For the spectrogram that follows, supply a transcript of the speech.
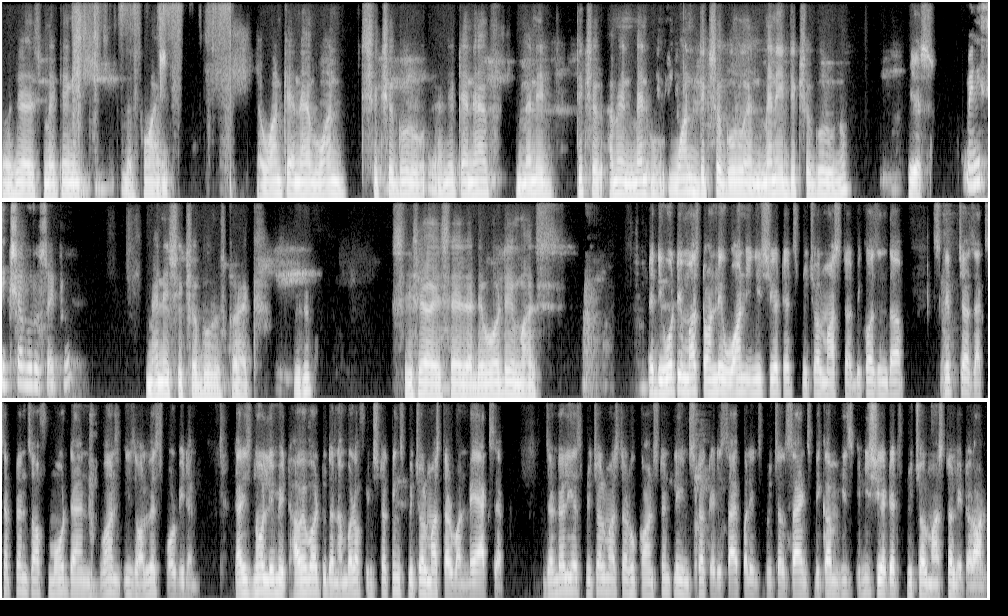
so here is making the point that point one can have one Shiksha Guru and you can have many Diksha, I mean, many, one Diksha Guru and many Diksha Guru, no? Yes. Many Siksha Gurus, right, bro? Many Shiksha Gurus, correct. Mm-hmm. Shishya says a devotee must A devotee must only one initiated spiritual master because in the scriptures, acceptance of more than one is always forbidden. There is no limit, however, to the number of instructing spiritual master one may accept. Generally, a spiritual master who constantly instruct a disciple in spiritual science become his initiated spiritual master later on.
